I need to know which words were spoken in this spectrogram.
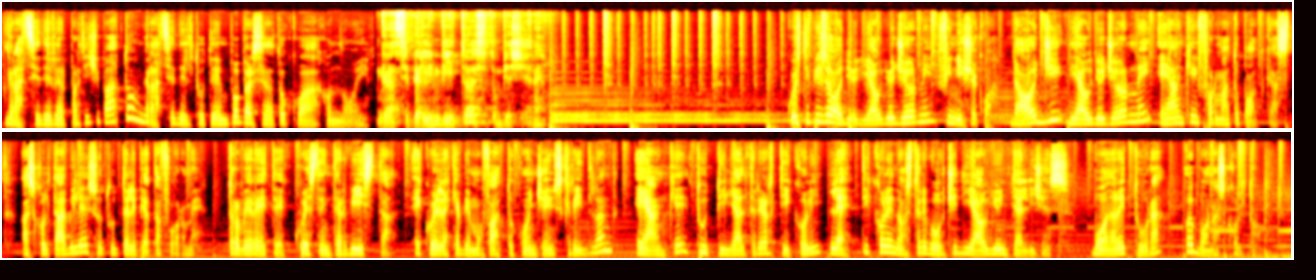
grazie di aver partecipato, grazie del tuo tempo per essere stato qua con noi. Grazie per l'invito, è stato un piacere. Questo episodio di Audio Journey finisce qua. Da oggi The Audio Journey è anche in formato podcast, ascoltabile su tutte le piattaforme. Troverete questa intervista e quella che abbiamo fatto con James Creedland e anche tutti gli altri articoli letti con le nostre voci di Audio Intelligence. Buona lettura e buon ascolto.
